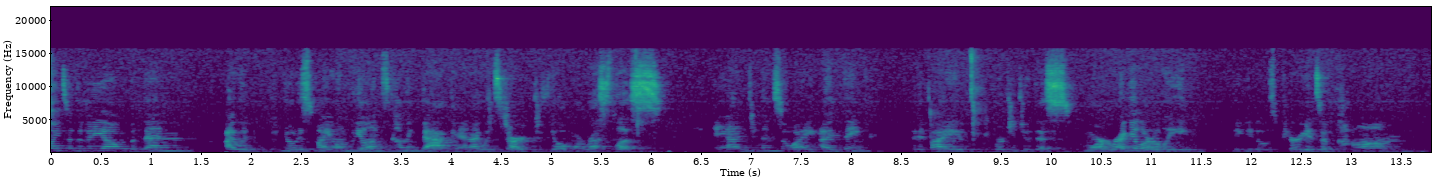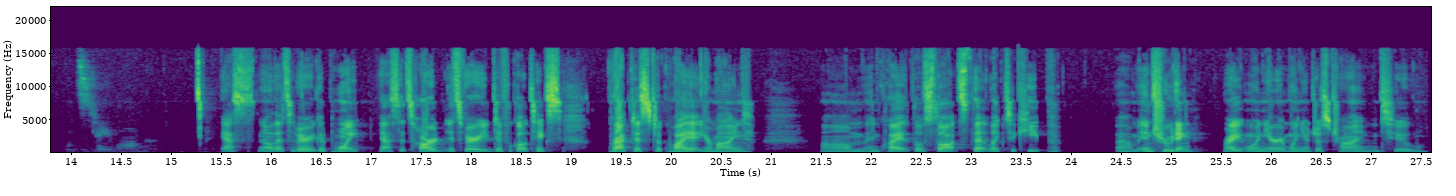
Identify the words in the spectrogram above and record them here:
points of the video, but then I would notice my own feelings coming back, and I would start to feel more restless. And and so I I think that if I were to do this more regularly, maybe those periods of calm would stay longer. Yes, no, that's a very good point. Yes, it's hard, it's very difficult. It takes practice to quiet your mind um, and quiet those thoughts that like to keep um, intruding, right? When you're when you're just trying to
